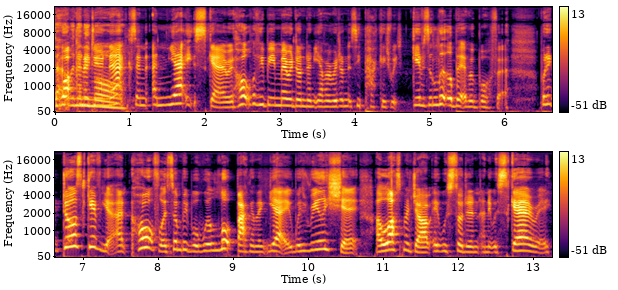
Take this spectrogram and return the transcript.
well, what can i do next? And and yeah it's scary. Hopefully if you're being made redundant you have a redundancy package which gives a little bit of a buffer. But it does give you and hopefully some people will look back and think yeah it was really shit. I lost my job. It was sudden and it was scary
